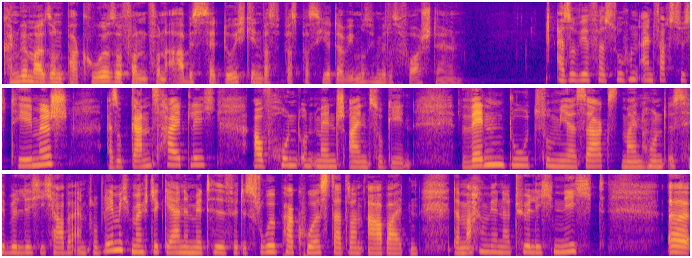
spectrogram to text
Können wir mal so ein Parcours so von, von A bis Z durchgehen? Was, was passiert da? Wie muss ich mir das vorstellen? Also wir versuchen einfach systemisch, also ganzheitlich auf Hund und Mensch einzugehen. Wenn du zu mir sagst, mein Hund ist hibbelig, ich habe ein Problem, ich möchte gerne mithilfe des Ruheparcours daran arbeiten, dann machen wir natürlich nicht äh,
